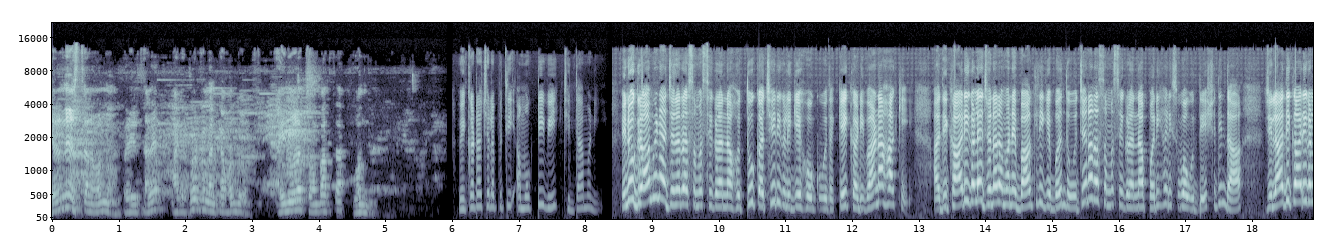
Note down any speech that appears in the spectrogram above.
ಎರಡನೇ ಸ್ಥಾನವನ್ನು ಪಡೆಯುತ್ತಾಳೆ ಹಾಗೆ ಟೋಟಲ್ ಅಂಕ ಒಂದು ಐನೂರ ತೊಂಬತ್ತ ಒಂದು ವೆಂಕಟಾಚಲಪತಿ, ಅಮೋಕ್ ಟಿವಿ, ಚಿಂತಾಮಣಿ. ಇನ್ನು ಗ್ರಾಮೀಣ ಜನರ ಸಮಸ್ಯೆಗಳನ್ನು ಹೊತ್ತು ಕಚೇರಿಗಳಿಗೆ ಹೋಗುವುದಕ್ಕೆ ಕಡಿವಾಣ ಹಾಕಿ. ಅಧಿಕಾರಿಗಳೇ ಜನರ ಮನೆ ಬಾಗಿಲಿಗೆ ಬಂದು ಜನರ ಸಮಸ್ಯೆಗಳನ್ನು ಪರಿಹರಿಸುವ ಉದ್ದೇಶದಿಂದ ಜಿಲ್ಲಾಧಿಕಾರಿಗಳ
